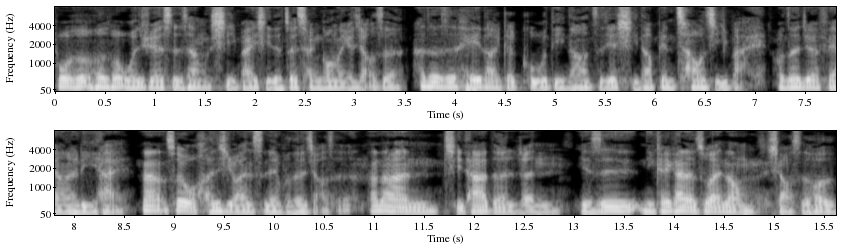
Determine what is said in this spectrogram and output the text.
或者说或者说文学史上洗白洗的最成功的一个角色，他真的是黑到一个谷底，然后直接洗到变超级白，我真的觉得非常的厉害。那所以我很喜欢史内普这个角色。那当然，其他的人也是你可以看得出来那种小时候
